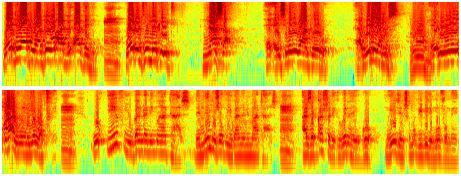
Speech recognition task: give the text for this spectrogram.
Why do you have wampeo avenue? Avenue why don't you make it nasa? Eh, wa simanyi wampeo uh, williams. Lumu. Rumu, Lumu- ah, ye waffe. W- if ugandan matters the names of ugandan matters as a catholic when i go muyinza ensoma bibiri movement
